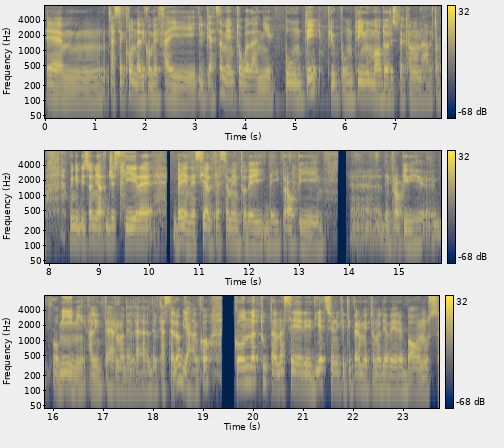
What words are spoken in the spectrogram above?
Ehm, a seconda di come fai il piazzamento guadagni punti, più punti in un modo rispetto ad un altro. Quindi bisogna gestire bene sia il piazzamento dei, dei propri eh, dei propri eh, omini all'interno del, del castello bianco con tutta una serie di azioni che ti permettono di avere bonus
